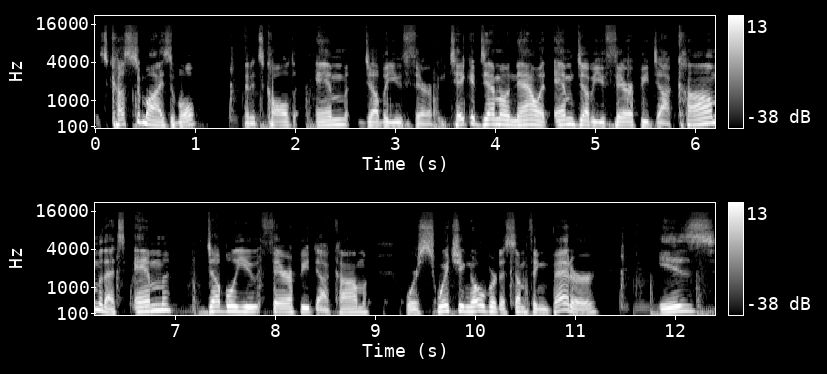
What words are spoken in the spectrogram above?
is customizable and it's called MW Therapy. Take a demo now at MWtherapy.com. That's MWtherapy.com. We're switching over to something better is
